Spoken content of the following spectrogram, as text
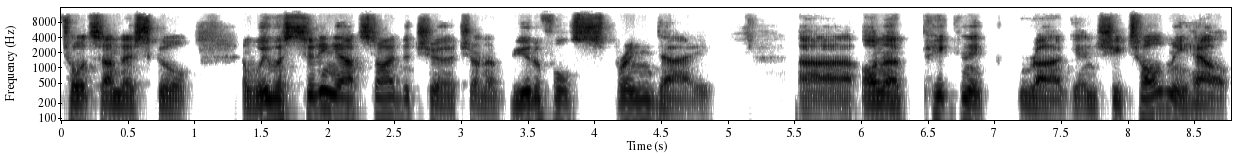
taught Sunday school. And we were sitting outside the church on a beautiful spring day uh, on a picnic rug. And she told me how,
